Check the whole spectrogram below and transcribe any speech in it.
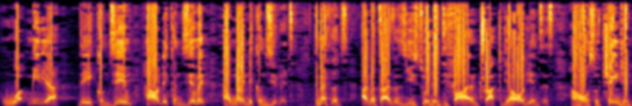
what media they consume, how they consume it, and when they consume it. The methods advertisers use to identify and track their audiences are also changing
